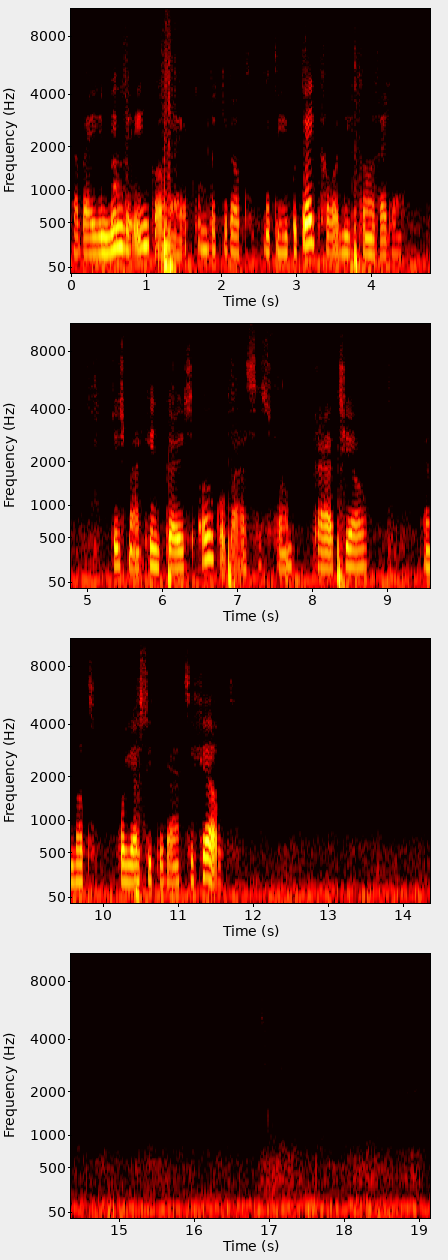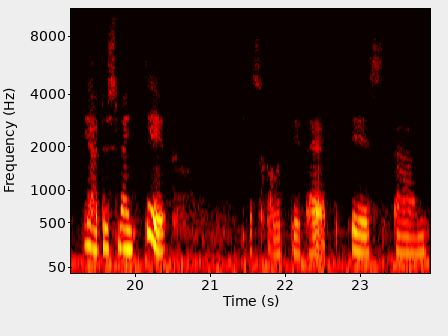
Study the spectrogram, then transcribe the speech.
waarbij je minder inkomen hebt, omdat je dat met de hypotheek gewoon niet kan redden. Dus maak je een keus ook op basis van ratio en wat voor jouw situatie geldt. Ja, dus mijn tip, als ik al een tip heb, is um,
